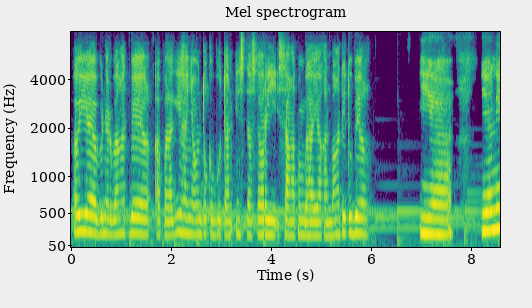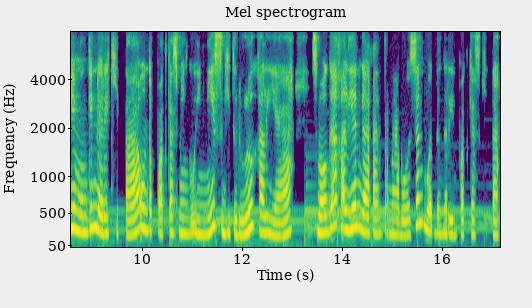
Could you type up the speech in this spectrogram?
Oh iya, bener banget Bel. Apalagi hanya untuk kebutuhan instastory, sangat membahayakan banget itu Bel. Iya, iya nih mungkin dari kita untuk podcast minggu ini segitu dulu kali ya. Semoga kalian gak akan pernah bosen buat dengerin podcast kita.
